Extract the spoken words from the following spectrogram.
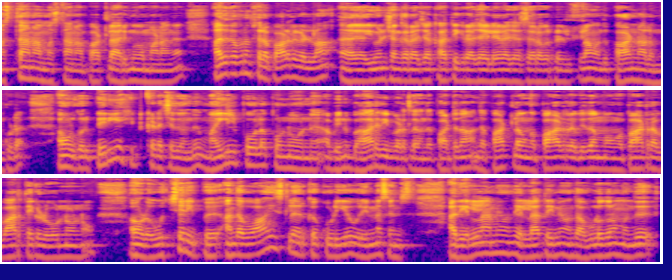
மஸ்தானா மஸ்தானா பாட்டில் அறிமுகமானாங்க. அதுக்கப்புறம் சில பாடல்கள்லாம் அஹ், யுவன் சங்கர் ராஜா கார்த்திக் ராஜா இளையராஜா சார் அவர்களுக்கெல்லாம் வந்து பாடினாலும் கூட அவங்களுக்கு ஒரு பெரிய ஹிட் கிடைச்சது வந்து மயில் போல பொண்ணு ஒன்று அப்படின்னு பாரதி படத்தில் வந்த பாட்டு தான். அந்த பாட்டில் அவங்க பாடுற விதம் அவங்க பாடுற வார்த்தைகள் ஒன்று ஒன்றும் அவங்களோட உச்சரிப்பு அந்த வாய்ஸில் இருக்கக்கூடிய ஒரு இன்னசென்ஸ் அது எல்லாமே வந்து எல்லாத்தையுமே வந்து அவ்வளோ தூரம் வந்து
